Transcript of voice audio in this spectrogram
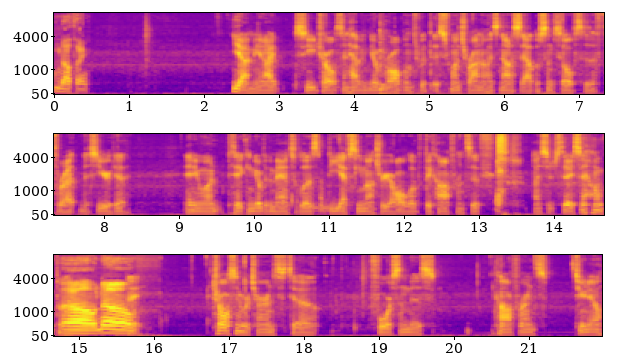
nothing. Yeah, I mean, I see Charleston having no problems with this one. Toronto has not established themselves as a threat this year to anyone taking over the mantle as the FC Montreal of the conference, if I should say so. But Oh no. Charleston returns to force in this conference 2 0.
